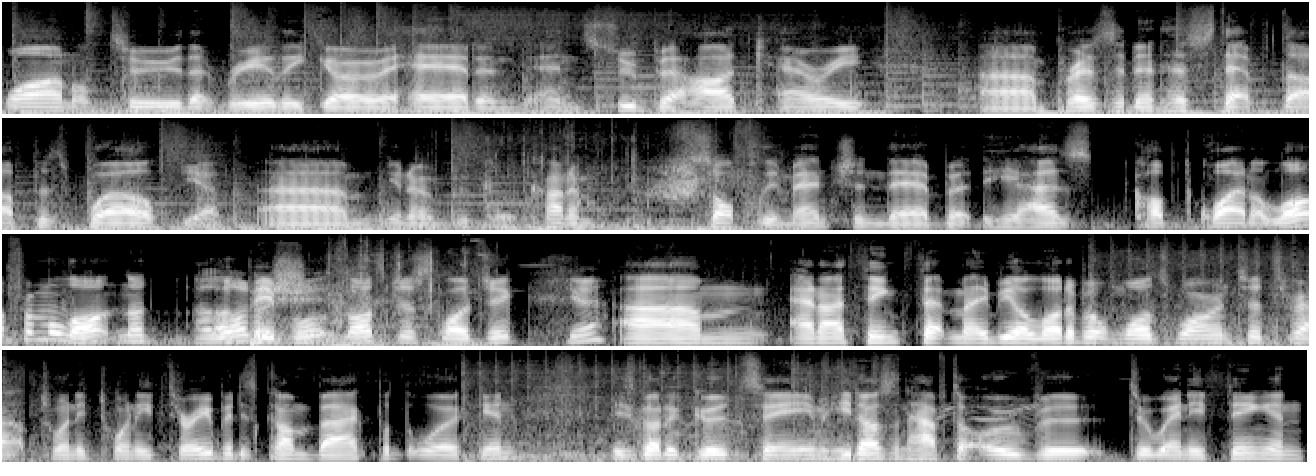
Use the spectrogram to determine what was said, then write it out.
one or two that really go ahead and, and super hard carry. Um, President has stepped up as well. Yep. Um, you know, we kind of softly mentioned there, but he has copped quite a lot from a lot, not A lot of people, shit. not just Logic. Yeah. Um, and I think that maybe a lot of it was warranted throughout 2023, but he's come back, put the work in. He's got a good team. He doesn't have to overdo anything. And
